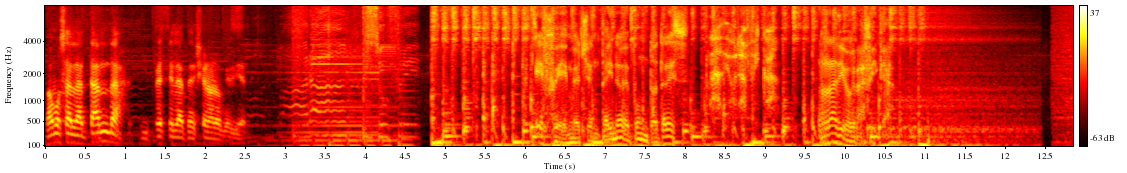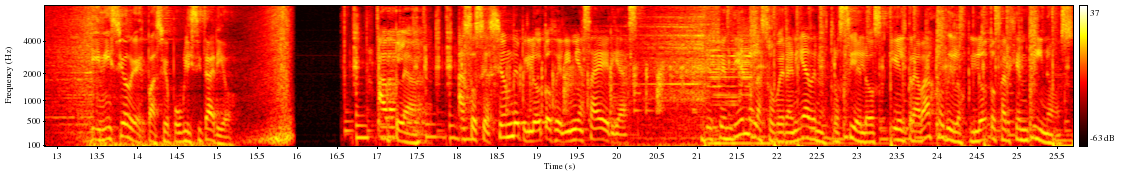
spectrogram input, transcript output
Vamos a la tanda y la atención a lo que viene. FM 89.3 Radiográfica. Radiográfica. Inicio de espacio publicitario. APLA, Asociación de Pilotos de Líneas Aéreas. Defendiendo la soberanía de nuestros cielos y el trabajo de los pilotos argentinos.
